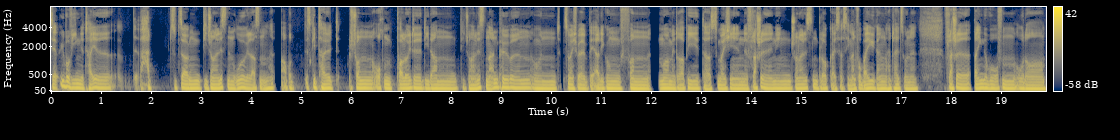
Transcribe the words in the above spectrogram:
der überwiegende Teil hat sozusagen die Journalisten in Ruhe gelassen. Aber es gibt halt schon auch ein paar Leute, die dann die Journalisten anpöbeln und zum Beispiel bei Beerdigung von Mohamed Rabi, da ist zum Beispiel eine Flasche in den Journalistenblock, als ist jemand vorbeigegangen, hat halt so eine Flasche reingeworfen oder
